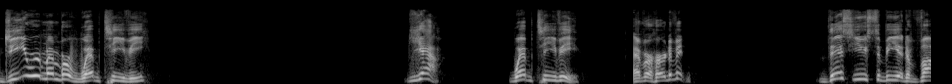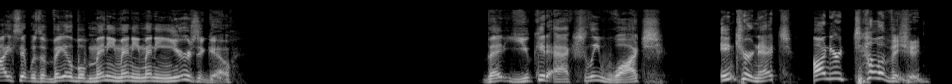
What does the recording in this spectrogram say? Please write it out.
Do you remember Web TV? Yeah, Web TV. Ever heard of it? This used to be a device that was available many, many, many years ago that you could actually watch internet on your television.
